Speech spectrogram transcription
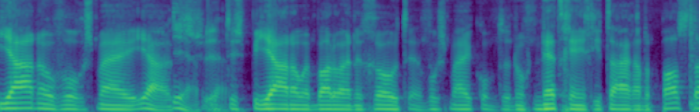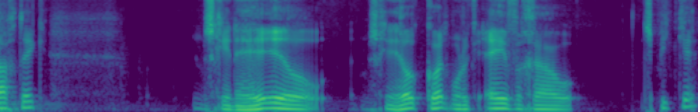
piano volgens mij. Ja, het, is, piano. het is piano en Boudewijn de Groot. En volgens mij komt er nog net geen gitaar aan de pas, dacht ik. Misschien heel, misschien heel kort, moet ik even gauw spieken.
